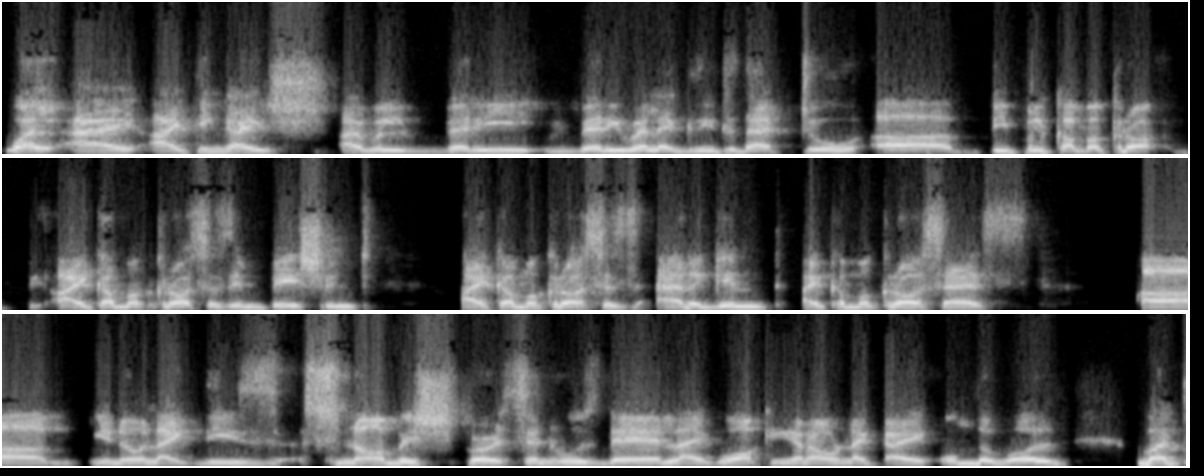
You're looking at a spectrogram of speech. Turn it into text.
Well, I, I think I sh- I will very very well agree to that too. Uh, people come across I come across as impatient. I come across as arrogant. I come across as um, you know like these snobbish person who's there like walking around like I own the world. But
